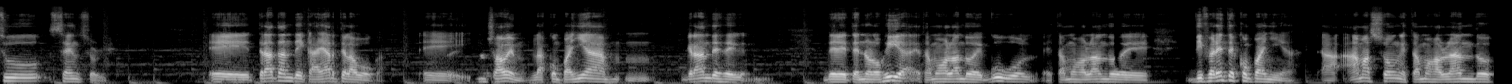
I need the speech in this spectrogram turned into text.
to censor you. Eh, tratan de callarte la boca. Eh, no sabemos, las compañías mm, grandes de, de, tecnología, estamos hablando de Google, estamos hablando de diferentes compañías, Amazon, estamos hablando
